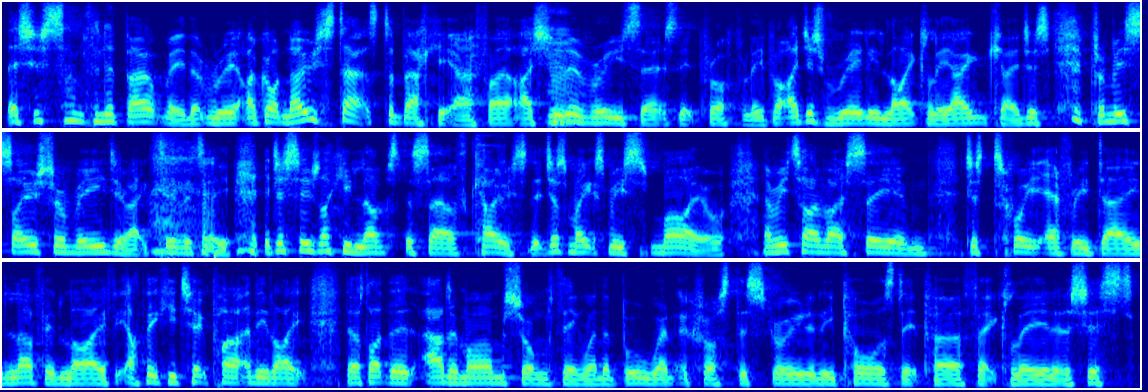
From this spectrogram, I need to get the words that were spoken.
there's just something about me that re- I've got no stats to back it up. I, I should mm. have researched it properly, but I just really like Lyanco. Just from his social media activity, it just seems like he loves the South Coast, and it just makes me smile every time I see him. Just tweet every day, loving life. I think he took part in the like there was like the Adam Armstrong thing when the ball went across the screen and he paused it perfectly, and it was just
